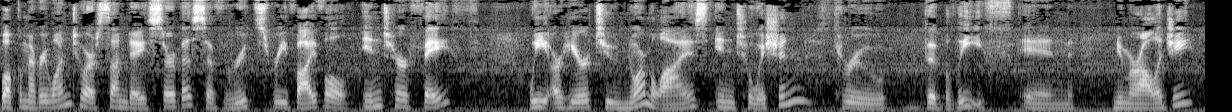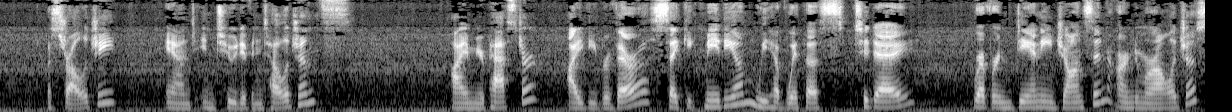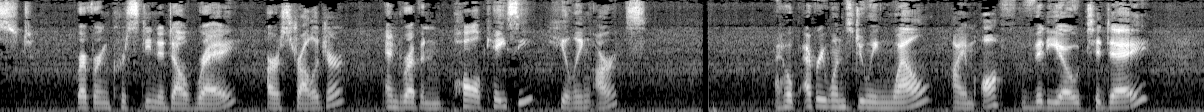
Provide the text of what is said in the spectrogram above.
Welcome, everyone, to our Sunday service of Roots Revival Interfaith. We are here to normalize intuition through the belief in numerology, astrology, and intuitive intelligence. I am your pastor, Ivy Rivera, psychic medium. We have with us today Reverend Danny Johnson, our numerologist, Reverend Christina Del Rey, our astrologer, and Reverend Paul Casey, Healing Arts. I hope everyone's doing well. I am off video today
